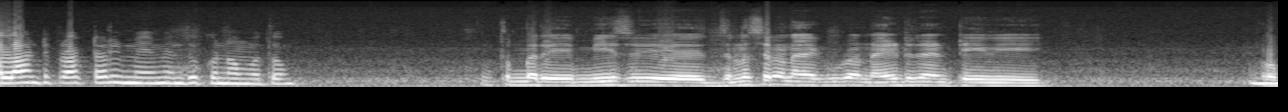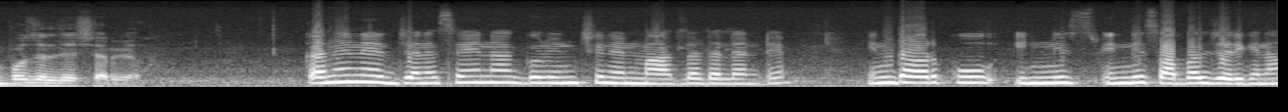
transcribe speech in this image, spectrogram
అలాంటి ప్రకటనలు మేము ఎందుకు నమ్ముతాం? మరి మీ జనసేన నాయకుడు కూడా నైన్టీ నైన్ టీవీ ప్రపోజల్ చేశారు కదా. కానీ నేను జనసేన గురించి నేను మాట్లాడాలంటే ఇంతవరకు ఇన్ని ఇన్ని సభలు జరిగినా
